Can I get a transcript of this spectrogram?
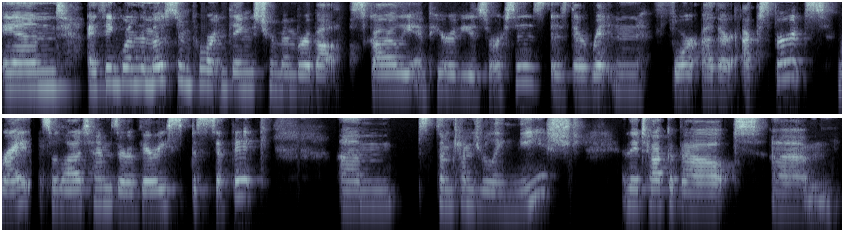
And I think one of the most important things to remember about scholarly and peer-reviewed sources is they're written for other experts, right? So a lot of times they're very specific, um, sometimes really niche, and they talk about um,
